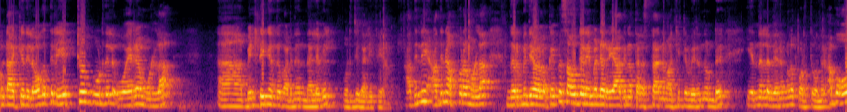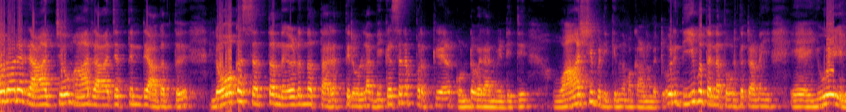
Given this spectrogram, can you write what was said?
ഉണ്ടാക്കിയത് ലോകത്തിൽ ഏറ്റവും കൂടുതൽ ഉയരമുള്ള ബിൽഡിംഗ് എന്ന് പറയുന്നത് നിലവിൽ ബുർജ് ഖലീഫയാണ്. അതിന് അതിനപ്പുറമുള്ള നിർമ്മിതികളൊക്കെ ഇപ്പോൾ സൗദി അറേബ്യയുടെ റിയാദിനെ തലസ്ഥാനമാക്കിയിട്ട് വരുന്നുണ്ട് എന്നുള്ള വിവരങ്ങൾ പുറത്തു വന്നു അപ്പോൾ ഓരോരോ രാജ്യവും ആ രാജ്യത്തിന്റെ അകത്ത് ലോകശ്രദ്ധ നേടുന്ന തരത്തിലുള്ള വികസന പ്രക്രിയ കൊണ്ടുവരാൻ വേണ്ടിയിട്ട് വാശി പിടിക്കുന്നത് നമുക്ക് കാണാൻ പറ്റും. ഒരു ദ്വീപ് തന്നെ തോർത്തിട്ടാണ് ഈ യു എയിൽ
